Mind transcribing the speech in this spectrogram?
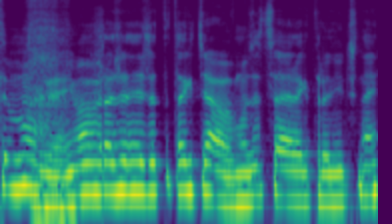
tym mówię i mam wrażenie, że to tak działa. W muzyce elektronicznej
